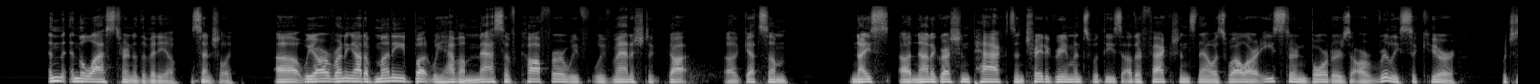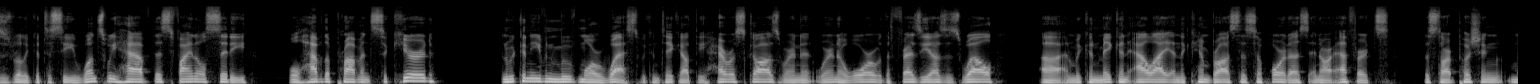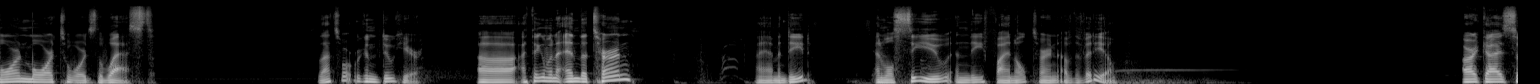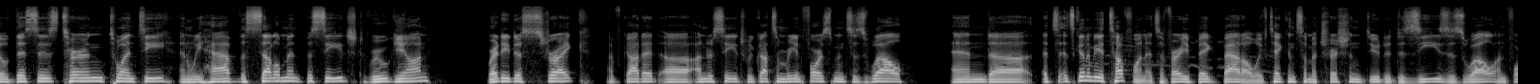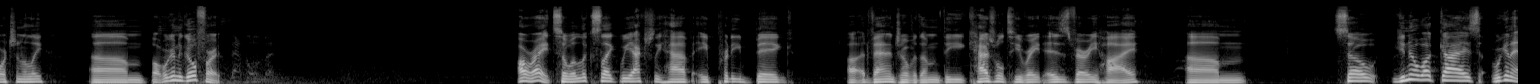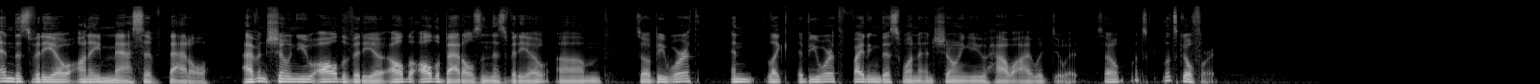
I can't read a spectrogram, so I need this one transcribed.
in, in the last turn of the video, essentially. Uh, we are running out of money, but we have a massive coffer. We've we've managed to got uh, get some nice uh, non-aggression pacts and trade agreements with these other factions now as well. Our eastern borders are really secure, which is really good to see. Once we have this final city, we'll have the province secured, and we can even move more west. We can take out the Haraskos. We're in a, we're in a war with the Frezias as well uh, and we can make an ally in the Kimbras to support us in our efforts to start pushing more and more towards the west. So that's what we're going to do here. Uh, I think I'm going to end the turn. I am indeed. And we'll see you in the final turn of the video. All right, guys. So this is turn 20, and we have the settlement besieged, Rhougion, ready to strike. I've got it uh, under siege. We've got some reinforcements as well. And uh, it's it's going to be a tough one. It's a very big battle. We've taken some attrition due to disease as well, unfortunately. Um, but we're going to go for it. All right, so it looks like we actually have a pretty big uh, advantage over them. The casualty rate is very high. Um, so, you know what, guys? We're going to end this video on a massive battle. I haven't shown you all the video, all the all the battles in this video. Um, so it'd be worth and like it'd be worth fighting this one and showing you how I would do it. So let's let's go for it.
